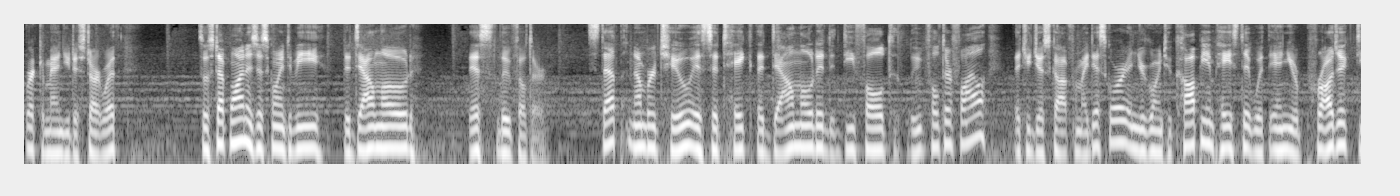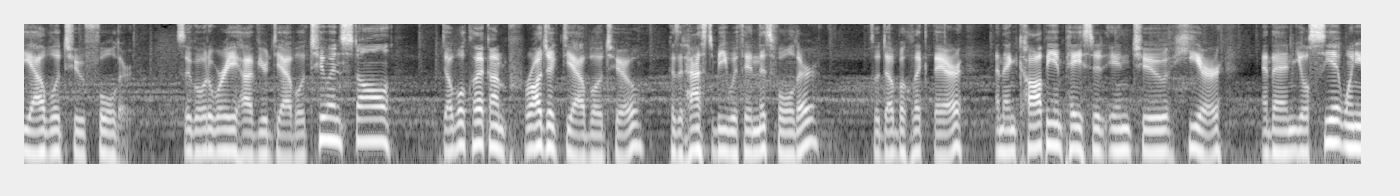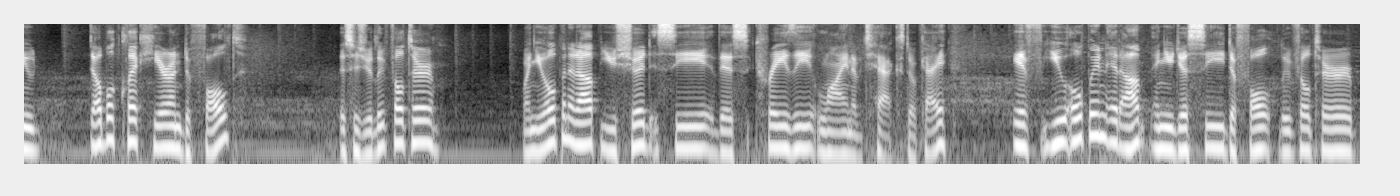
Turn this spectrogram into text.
recommend you to start with. So step one is just going to be to download this loot filter. Step number two is to take the downloaded default loot filter file that you just got from my Discord and you're going to copy and paste it within your Project Diablo 2 folder. So go to where you have your Diablo 2 install, double click on Project Diablo 2 because it has to be within this folder. So double click there and then copy and paste it into here. And then you'll see it when you double click here on default this is your loot filter. When you open it up, you should see this crazy line of text, okay? If you open it up and you just see default loot filter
